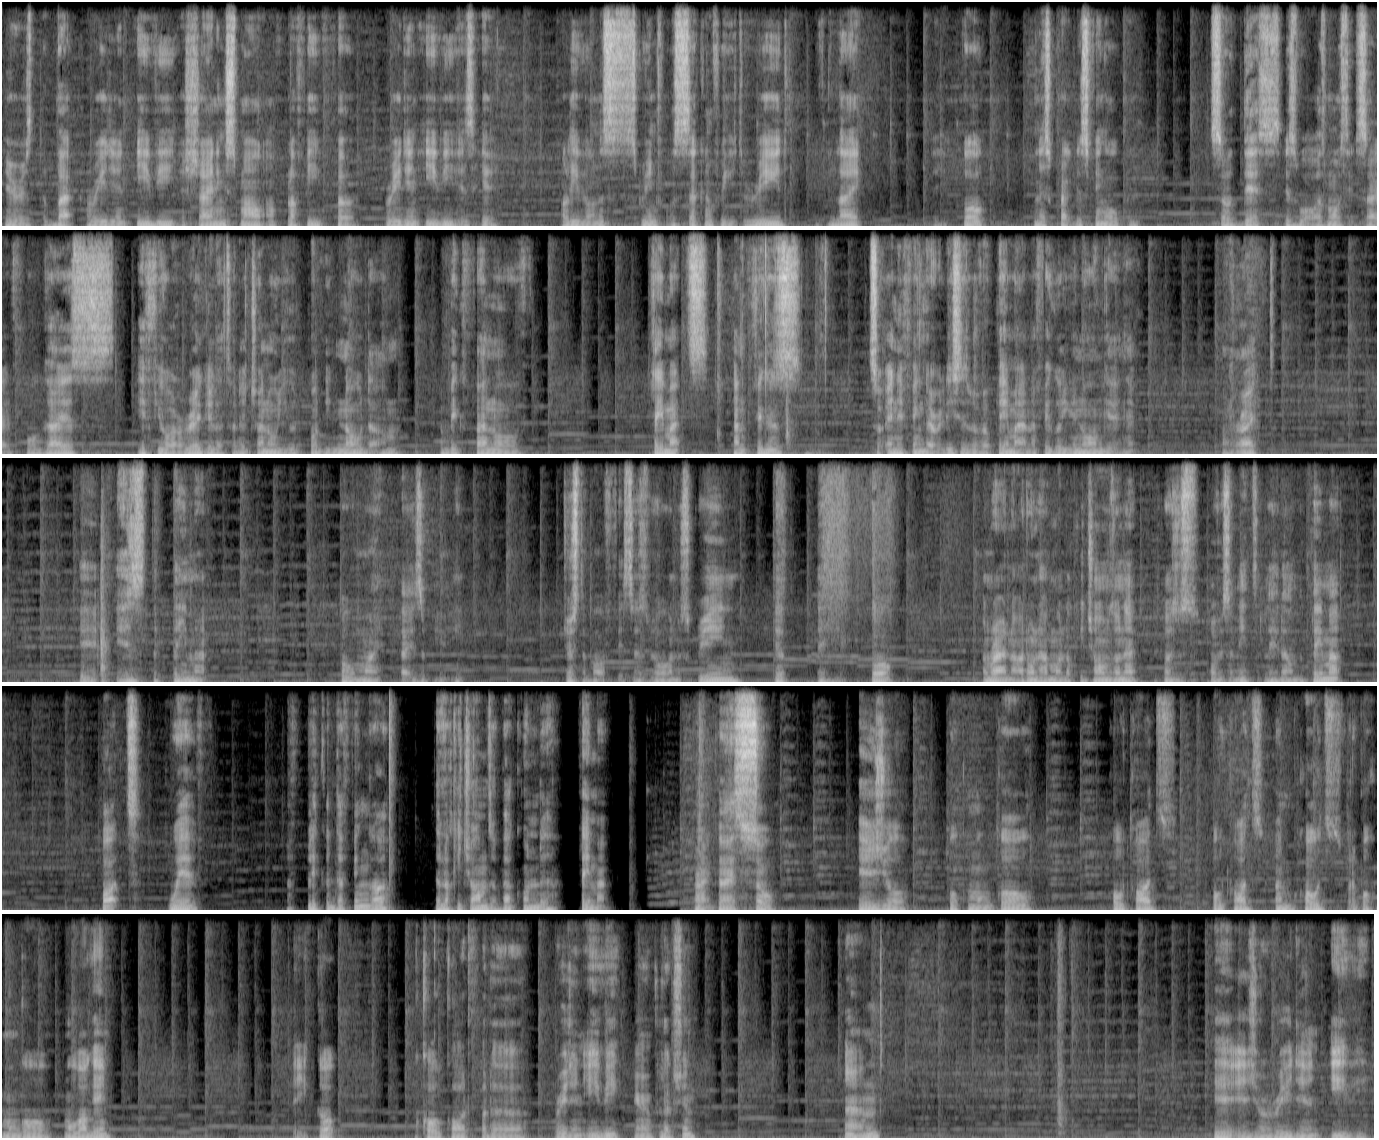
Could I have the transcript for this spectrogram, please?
Here is the back Radiant Eevee, a shining smile and fluffy fur. Radiant Eevee is here. I'll leave it on the screen for a second for you to read if you like. There you go. And let's crack this thing open. So this is what I was most excited for guys. If you are regular to the channel, you would probably know that I'm a big fan of playmats and figures. So anything that releases with a playmat and a figure, you know I'm getting it. Alright. Here is the playmat. Oh my, that is a beauty. Just about fits as well on the screen. Yep, there you go. And right now I don't have my Lucky Charms on it because obviously I need to lay down the playmat but with a flick of the finger, the Lucky Charms are back on the playmat. Alright guys, so here's your Pokemon Go code cards, code cards, um, codes for the Pokemon Go mobile game. There you go. A code card for the Radiant Eevee Premium Collection. And here is your Radiant Eevee.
